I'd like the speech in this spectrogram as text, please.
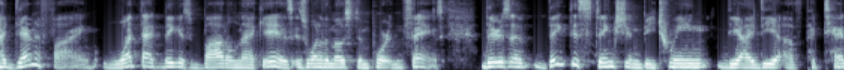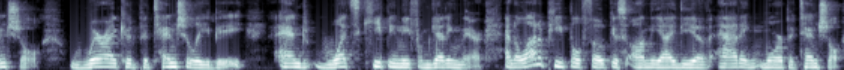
identifying what that biggest bottleneck is is one of the most important things. There's a big distinction between the idea of potential, where I could potentially be, and what's keeping me from getting there. And a lot of people focus on the idea of adding more potential.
